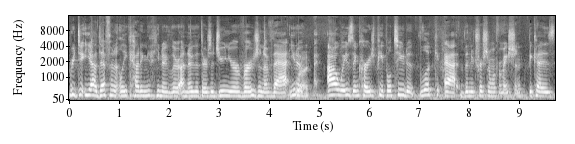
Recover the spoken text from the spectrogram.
Redu- yeah, definitely cutting. You know, there, I know that there's a junior version of that. You know, Right. I, I always encourage people too to look at the nutritional information because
